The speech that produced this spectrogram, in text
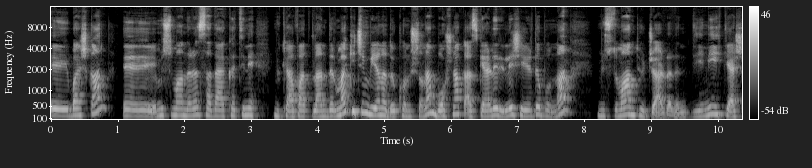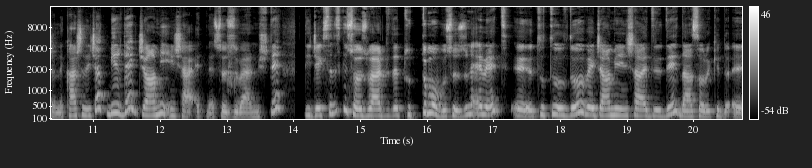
Ee, başkan e, Müslümanların sadakatini mükafatlandırmak için Viyana'da konuşulan boşnak askerler ile şehirde bulunan Müslüman tüccarların dini ihtiyaçlarını karşılayacak bir de cami inşa etme sözü vermişti. Diyeceksiniz ki söz verdi de tuttu mu bu sözünü? Evet e, tutuldu ve cami inşa edildi daha sonraki e,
